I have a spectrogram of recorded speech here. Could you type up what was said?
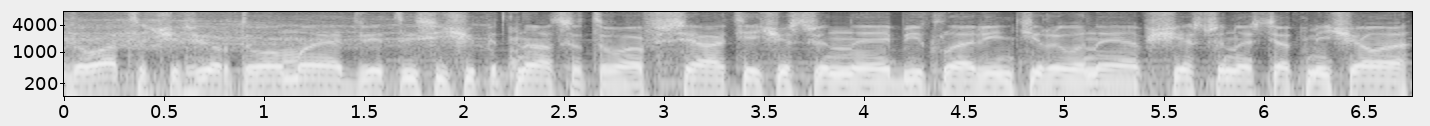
24 мая 2015-го вся отечественная битлоориентированная общественность отмечала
